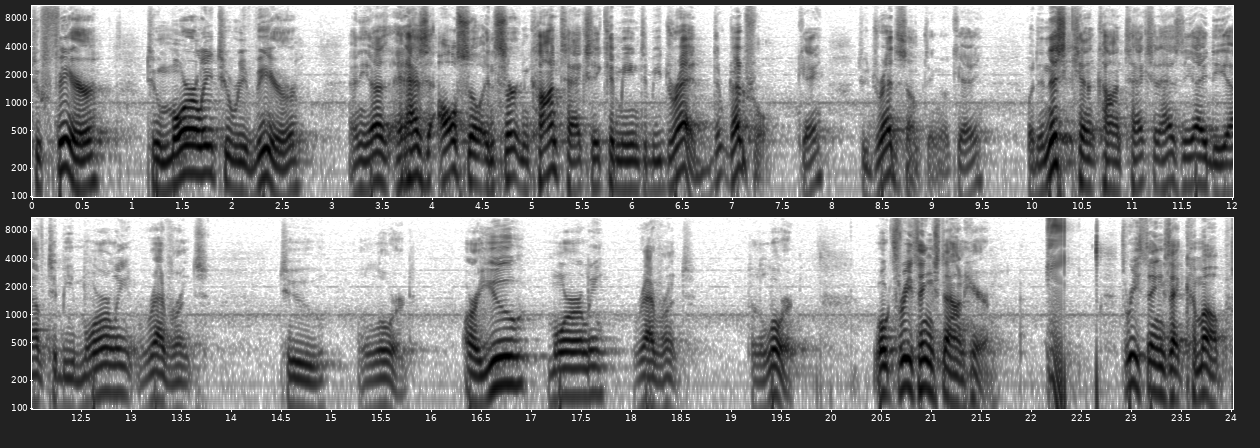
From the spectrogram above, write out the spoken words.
To fear, to morally, to revere. And he has, it has also, in certain contexts, it can mean to be dread, dreadful, okay? To dread something, okay? But in this context, it has the idea of to be morally reverent to the Lord. Are you morally reverent to the Lord? Wrote three things down here. Three things that come up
